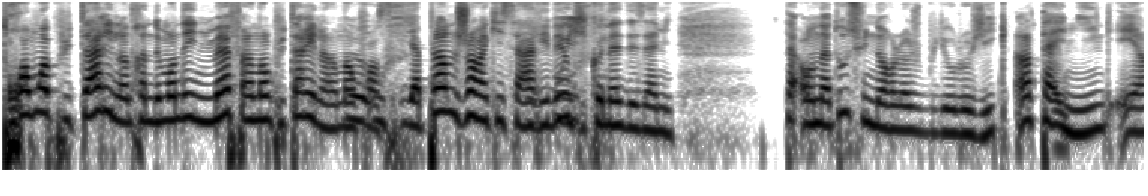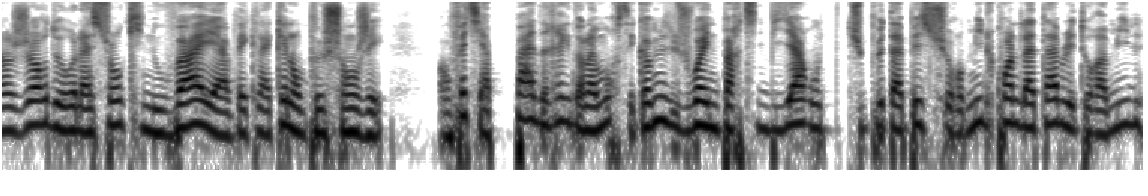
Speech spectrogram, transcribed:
trois mois plus tard, il est en train de demander une meuf, un an plus tard, il a un De enfant. ouf. Il y a plein de gens à qui ça arrive ou Oui. qui connaissent des amis. T'as- On a tous une horloge biologique, un timing et un genre de relation qui nous va et avec laquelle on peut changer. En fait, il n'y a pas de règle dans l'amour. C'est comme jouer à une partie de billard où tu peux taper sur mille coins de la table et tu auras mille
